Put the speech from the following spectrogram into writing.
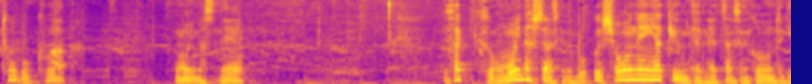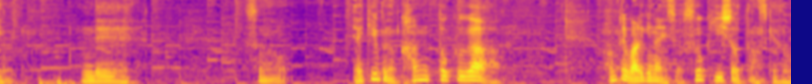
と僕は思いますね。でさっきその思い出したんですけど僕少年野球みたいなのやってたんですよね子供の時に。でその野球部の監督が本当に悪気ないんですよすごくいい人だったんですけど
